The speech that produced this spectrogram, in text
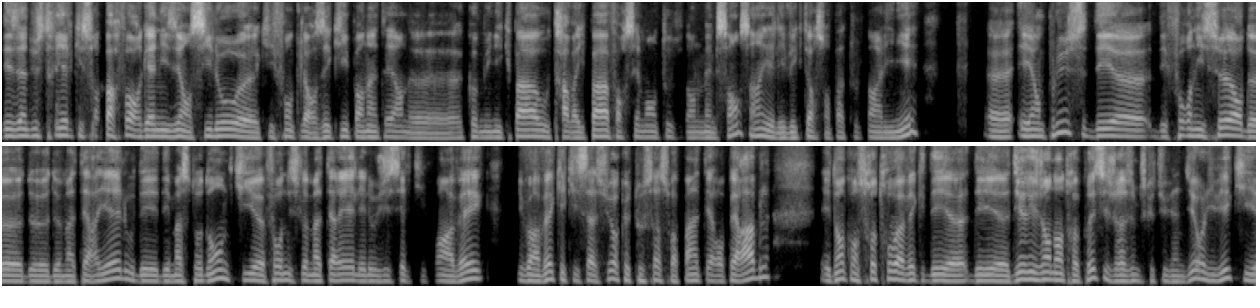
des industriels qui sont parfois organisés en silos, euh, qui font que leurs équipes en interne euh, communiquent pas ou travaillent pas forcément tous dans le même sens, hein, et les vecteurs sont pas tout le temps alignés. Euh, et en plus des, euh, des fournisseurs de, de, de, matériel ou des, des mastodontes qui fournissent le matériel et logiciels qui vont avec, qui vont avec et qui s'assurent que tout ça soit pas interopérable. Et donc on se retrouve avec des, des dirigeants d'entreprise, si je résume ce que tu viens de dire, Olivier, qui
